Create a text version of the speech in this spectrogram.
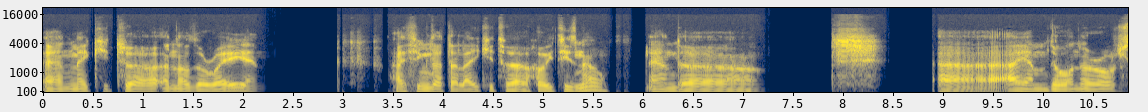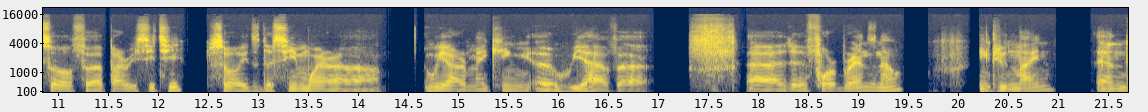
and make it uh, another way. And I think that I like it uh, how it is now. And uh, I am the owner also of uh, Paris City. So it's the sim where uh, we are making, uh, we have uh, uh, the four brands now, include mine. And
